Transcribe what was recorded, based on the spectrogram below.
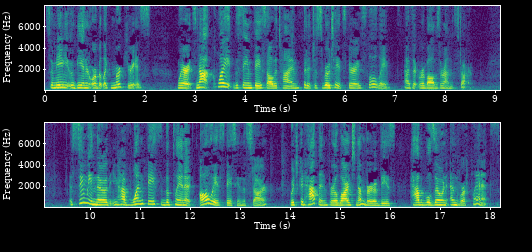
so maybe it would be in an orbit like Mercury's, where it's not quite the same face all the time, but it just rotates very slowly as it revolves around the star. Assuming, though, that you have one face of the planet always facing the star, which could happen for a large number of these habitable zone M dwarf planets,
